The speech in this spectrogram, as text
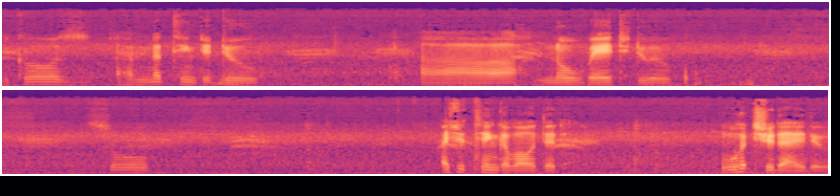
because I have nothing to do, uh, no way to do So I should think about it. What should I do?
